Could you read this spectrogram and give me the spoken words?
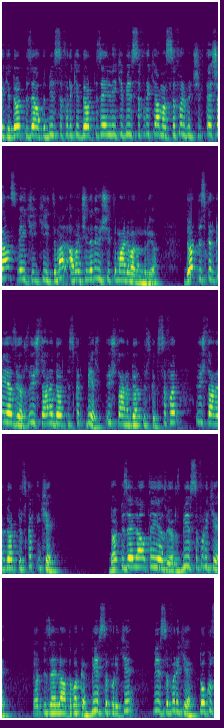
02 406 102 452 102 ama 0 bir çifte şans ve 2 2 ihtimal ama içinde de 3 ihtimali barındırıyor. 440'ı yazıyoruz. 3 tane 441, 3 tane 440 0, 3 tane 442. 456'yı yazıyoruz. 102. 456 bakın 102 102 9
